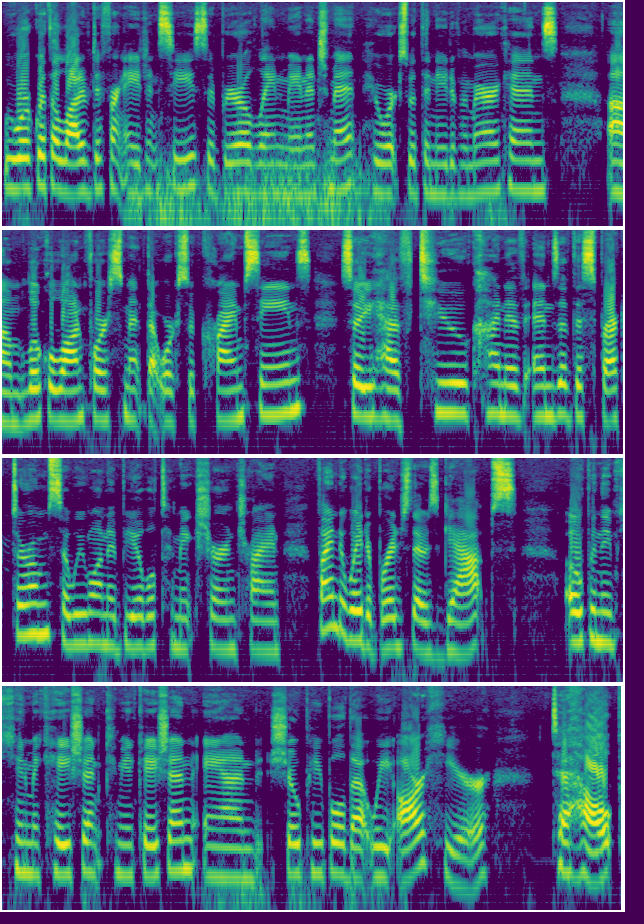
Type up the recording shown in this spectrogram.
We work with a lot of different agencies, the Bureau of Land Management, who works with the Native Americans, um, local law enforcement that works with crime scenes. So you have two kind of ends of the spectrum. So we want to be able to make sure and try and find a way to bridge those gaps, open the communication, communication and show people that we are here to help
